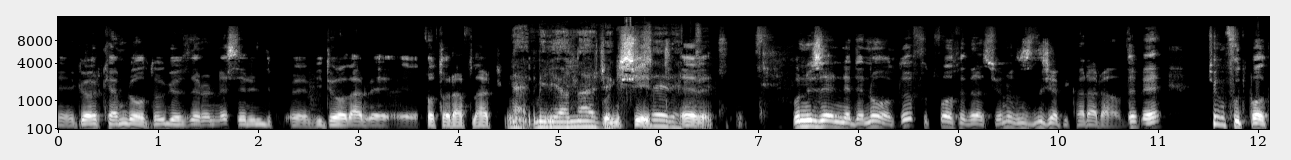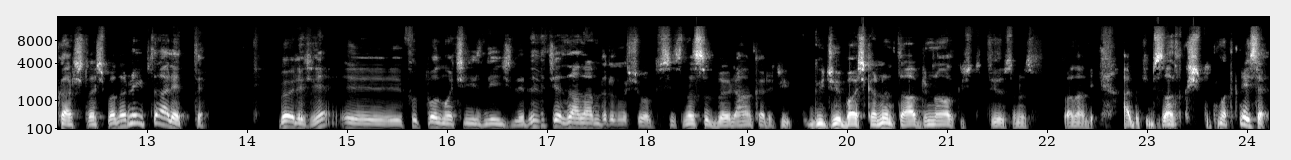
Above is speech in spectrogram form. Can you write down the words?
e, görkemli olduğu gözler önüne serildi. E, videolar ve e, fotoğraflar. Evet, milyonlarca kişi şey etti, seyretti. Evet. Bunun üzerine de ne oldu? Futbol Federasyonu hızlıca bir karar aldı ve tüm futbol karşılaşmalarını iptal etti. Böylece e, futbol maçı izleyicileri cezalandırılmış oldu. Siz nasıl böyle Ankara Gü- Gücü Başkanı'nın tabrını alkış tutuyorsunuz falan diye. Halbuki biz alkış tutmadık. Neyse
